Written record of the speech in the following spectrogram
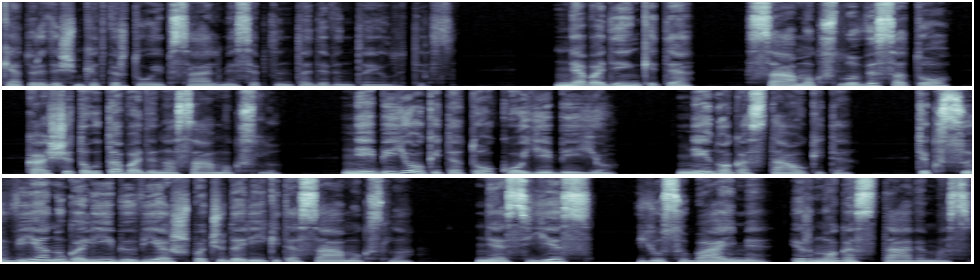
44 psalmė 7-9 eilutės. Nevadinkite samokslu visą to, ką ši tauta vadina samokslu. Nei bijokite to, ko ji bijo, nei nuogastaukite, tik su vienu galybių viešpačiu darykite samokslą, nes jis jūsų baimė ir nuogastavimas.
